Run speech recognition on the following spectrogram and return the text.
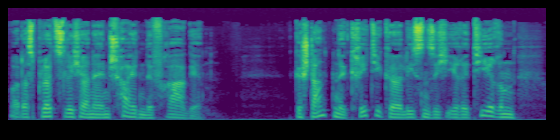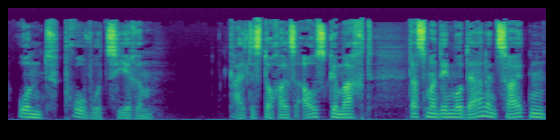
war das plötzlich eine entscheidende Frage. Gestandene Kritiker ließen sich irritieren und provozieren. Galt es doch als ausgemacht, dass man den modernen Zeiten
